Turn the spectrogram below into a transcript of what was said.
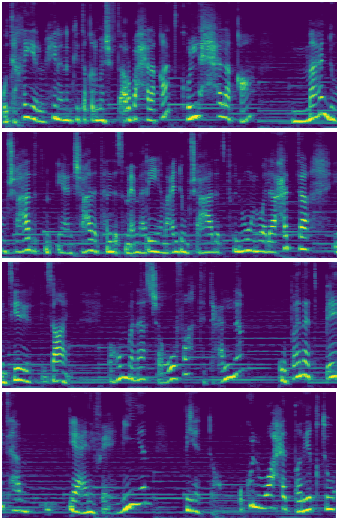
وتخيلوا الحين أنا يمكن تقريبا شفت أربع حلقات كل حلقة ما عندهم شهادة يعني شهادة هندسة معمارية ما عندهم شهادة فنون ولا حتى interior design وهم ناس شغوفة تتعلم وبنت بيتها يعني فعليا بيدهم. وكل واحد طريقته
